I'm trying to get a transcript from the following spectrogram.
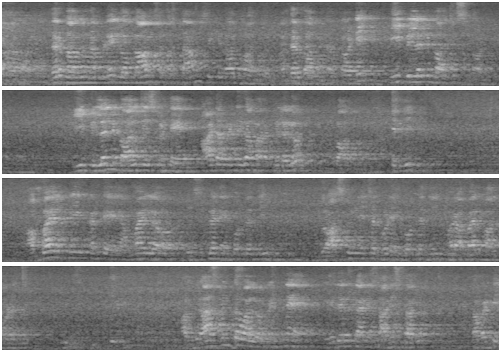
అందరు బాగున్నప్పుడే లోకాం సమస్తాం సిక్కినా బాగుంటారు అందరు బాగుంటారు కాబట్టి ఈ పిల్లల్ని బాగు చేసుకోవాలి. ఈ పిల్లల్ని బాగు చేసుకుంటే ఆటోమేటిక్గా మన పిల్లలు బాగుంటుంది అబ్బాయిలకి కంటే అమ్మాయిల్లో డిసిప్లిన్ ఎక్కువ ఉంటుంది. గ్రాస్పింగ్ నేచర్ కూడా ఎక్కువ ఉంటుంది. మరి అబ్బాయిలు బాధపడచ్చు ఆ గ్రాస్పింగ్తో వాళ్ళు వెంటనే ఏదైనా కానీ సాధిస్తారు. కాబట్టి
